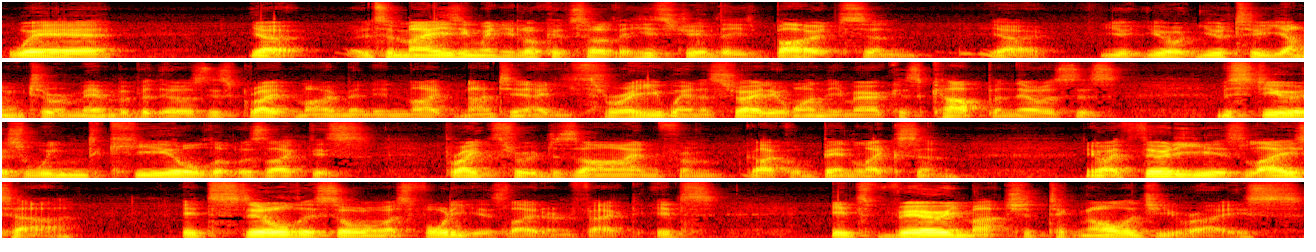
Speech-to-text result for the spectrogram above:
where you know it's amazing when you look at sort of the history of these boats and you know you're you're too young to remember, but there was this great moment in like 1983 when Australia won the America's Cup, and there was this mysterious winged keel that was like this breakthrough design from a guy called Ben Lexcen. Anyway, 30 years later, it's still this, or almost 40 years later, in fact, it's it's very much a technology race.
